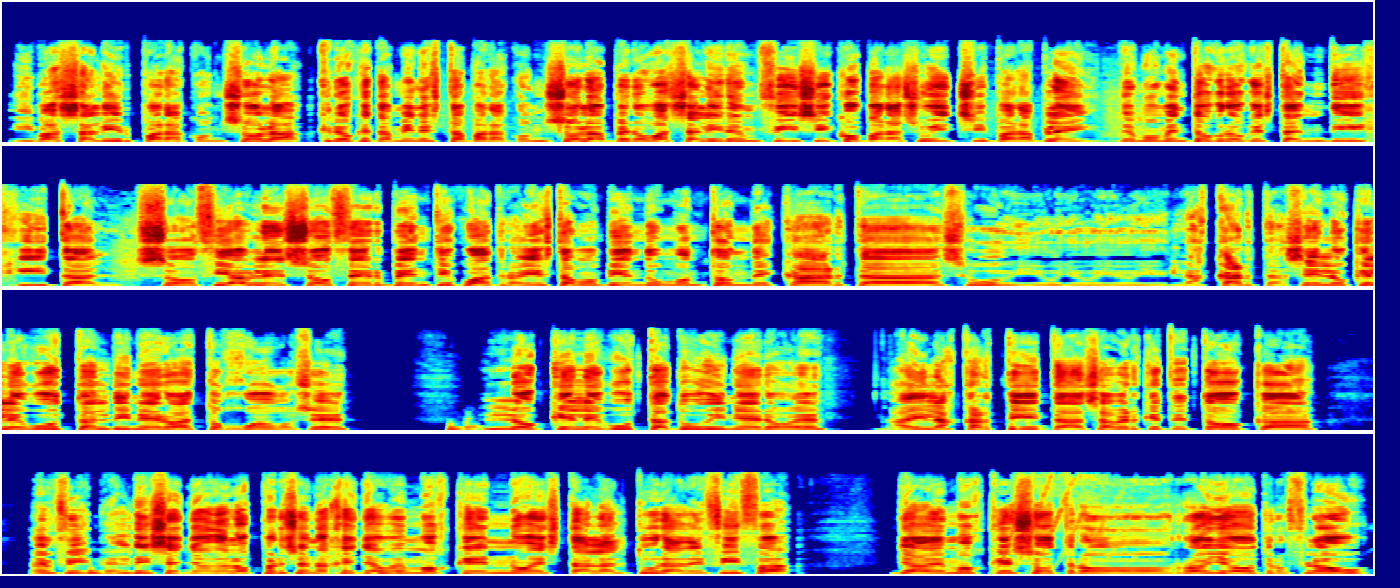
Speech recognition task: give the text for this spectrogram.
Y va a salir para consola. Creo que también está para consola, pero va a salir en físico para Switch y para Play. De momento creo que está en digital. Sociable Soccer 24. Ahí estamos viendo un montón de cartas. Uy, uy, uy, uy. Las cartas, ¿eh? Lo que le gusta el dinero a estos juegos, ¿eh? Lo que le gusta tu dinero, ¿eh? Ahí las cartitas, a ver qué te toca. En fin, el diseño de los personajes ya vemos que no está a la altura de FIFA. Ya vemos que es otro rollo, otro flow.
